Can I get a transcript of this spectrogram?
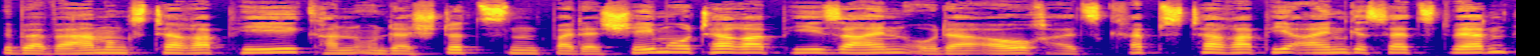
Überwärmungstherapie kann unterstützend bei der Chemotherapie sein oder auch als Krebstherapie eingesetzt werden,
